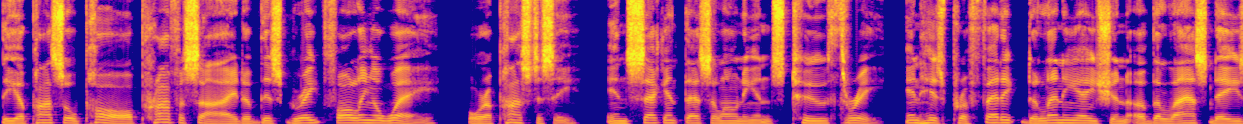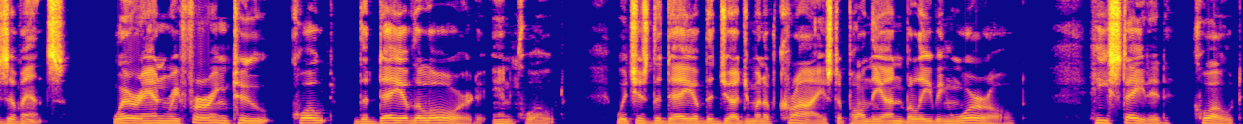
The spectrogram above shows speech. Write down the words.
The Apostle Paul prophesied of this great falling away or apostasy in 2 Thessalonians 2 3 in his prophetic delineation of the last days events, wherein referring to, quote, the day of the Lord, end quote, which is the day of the judgment of Christ upon the unbelieving world, he stated, quote,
